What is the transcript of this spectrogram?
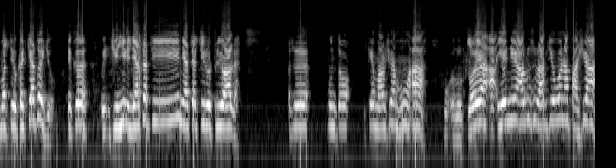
મરતી વખત ક્યાં થઈ ગયો એક જીની નેતાથી નેતાથી રોટલીઓ આલે. પછી બુન તો કે મારું આ હું આ રોટલો એને આલુ શું રાખ જેવો ના પાછી આ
